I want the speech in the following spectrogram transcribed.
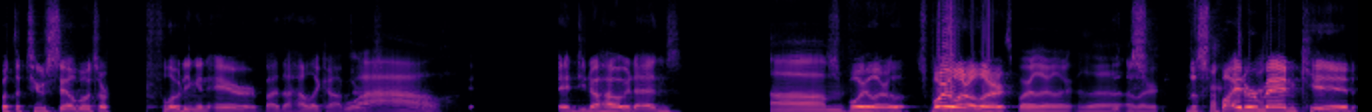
But the two sailboats are floating in air by the helicopters. wow. And do you know how it ends? Um. Spoiler spoiler alert. Spoiler alert. The S- alert. The Spider-Man kid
